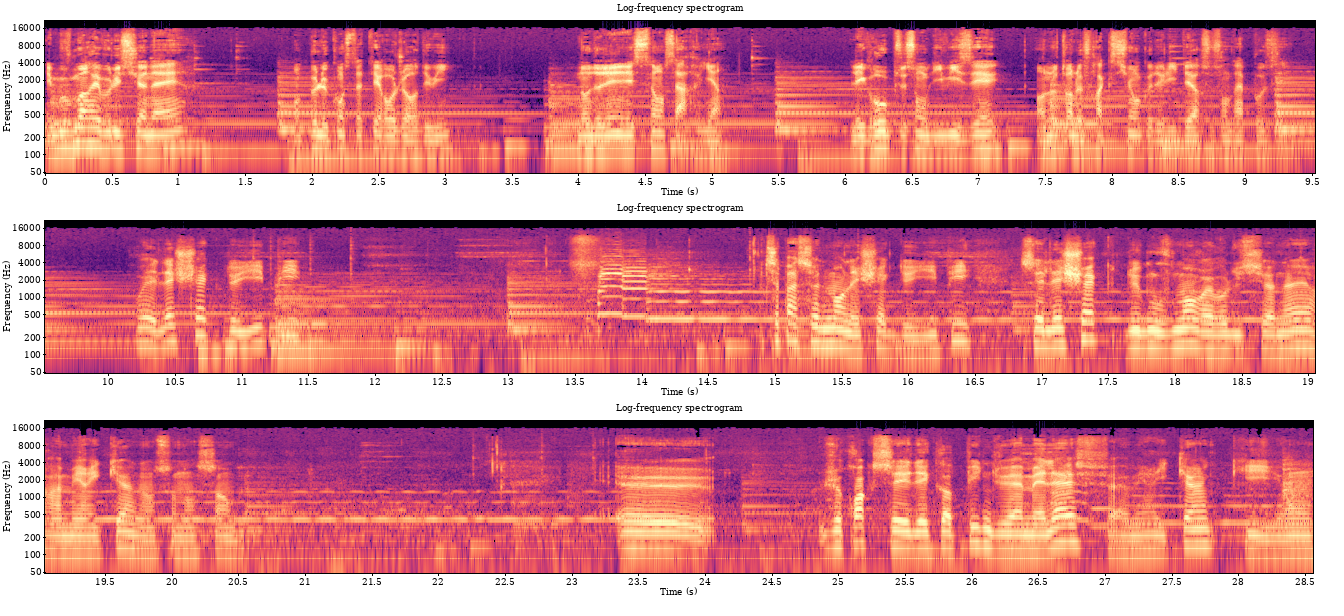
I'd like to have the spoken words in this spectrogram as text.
Les mouvements révolutionnaires, on peut le constater aujourd'hui, n'ont donné naissance à rien. Les groupes se sont divisés en autant de fractions que de leaders se sont imposés. Oui, l'échec de Yippie. C'est pas seulement l'échec de Yippie, c'est l'échec du mouvement révolutionnaire américain dans son ensemble. Euh, je crois que c'est des copines du MLF américain qui ont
